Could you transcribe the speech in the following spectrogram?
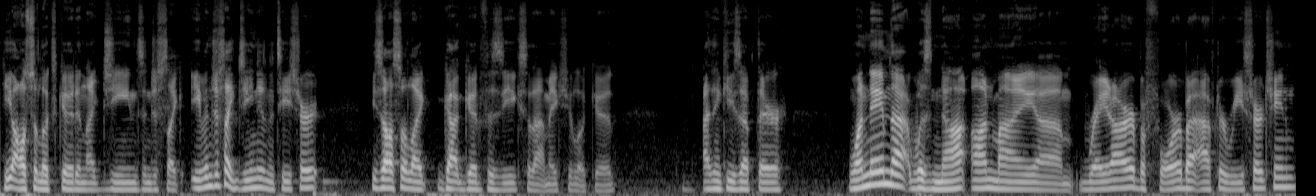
He also looks good in like jeans and just like even just like jeans and a t-shirt. He's also like got good physique, so that makes you look good. I think he's up there. One name that was not on my um, radar before, but after researching,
